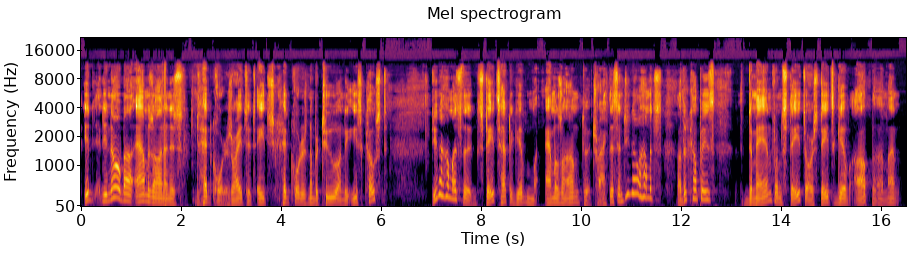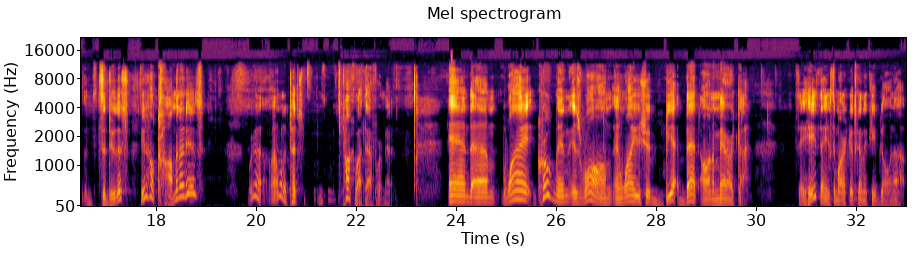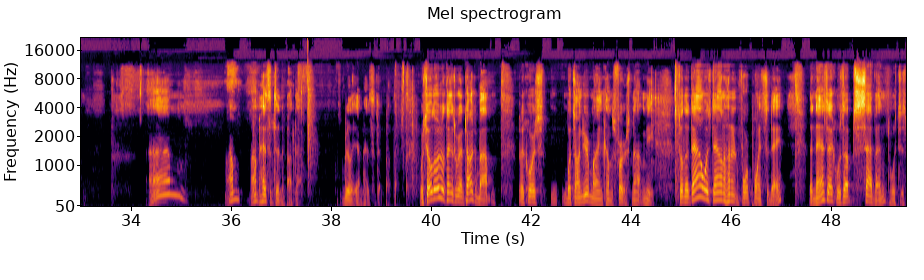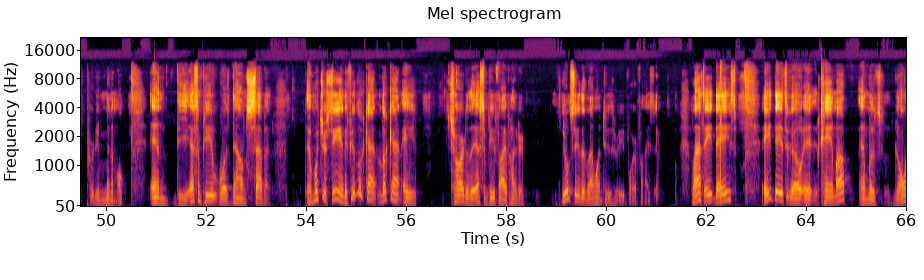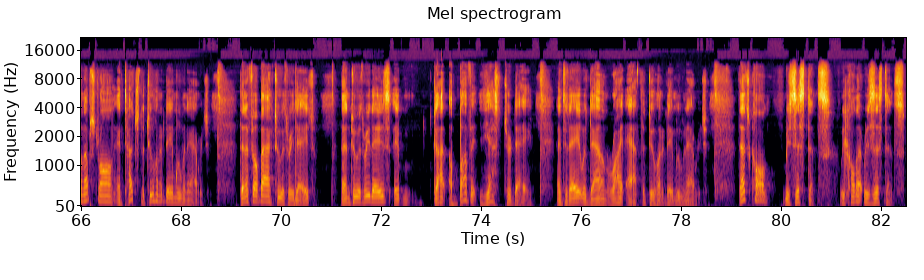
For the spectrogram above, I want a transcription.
you, you know about Amazon and its headquarters, right? It's H headquarters number two on the East Coast. Do you know how much the states have to give Amazon to attract this? And do you know how much other companies demand from states or states give up um, to do this? You know how common it is? We're gonna. I want to touch talk about that for a minute, and um, why Krugman is wrong, and why you should bet bet on America. See, he thinks the market's going to keep going up. Um, I'm I'm hesitant about that. Really, I'm hesitant about that. Well, so those are the things we're going to talk about. But of course, what's on your mind comes first, not me. So the Dow was down 104 points today. The Nasdaq was up seven, which is pretty minimal, and the S&P was down seven. And what you're seeing, if you look at look at a chart of the S&P 500, you'll see that one, two, three, four, five, six. Last eight days, eight days ago, it came up and was going up strong and touched the 200 day moving average. Then it fell back two or three days. Then, two or three days, it got above it yesterday. And today it was down right at the 200 day moving average. That's called resistance. We call that resistance.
